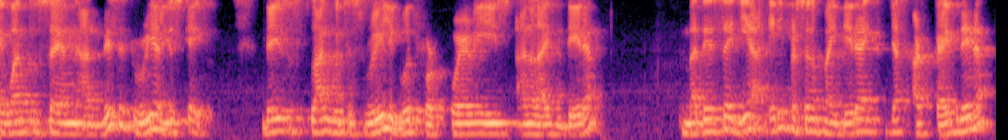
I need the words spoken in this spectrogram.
I want to send, and this is real use cases. They use Splunk, which is really good for queries, analyze the data. But they said, yeah, 80% of my data is just archive data.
